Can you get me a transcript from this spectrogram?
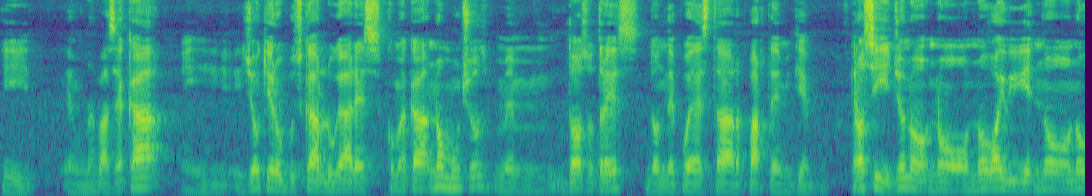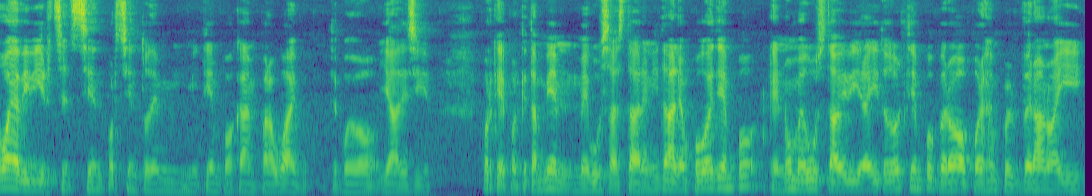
y una base acá. Y, yo quiero buscar lugares como acá, no muchos, dos o tres, donde pueda estar parte de mi tiempo. Pero sí, yo no, no, no, voy, vivir, no, no voy a vivir 100% de mi tiempo acá en Paraguay, te puedo ya decir. ¿Por qué? Porque también me gusta estar en Italia un poco de tiempo, que no me gusta vivir ahí todo el tiempo, pero por ejemplo el verano ahí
